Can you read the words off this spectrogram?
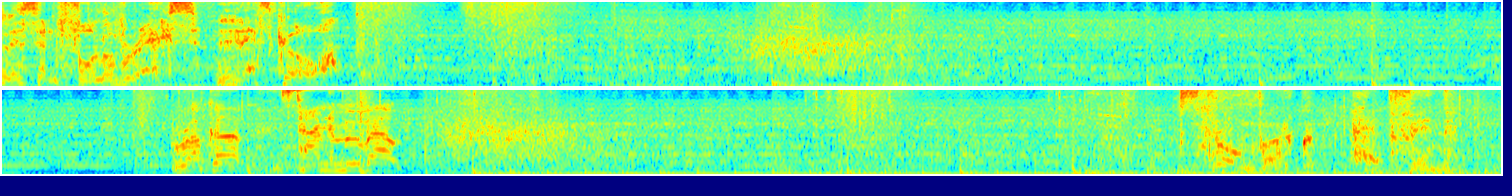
reckless and full of wrecks. Let's go. Ruck up. It's time to move out. Strong work. Hepvin.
